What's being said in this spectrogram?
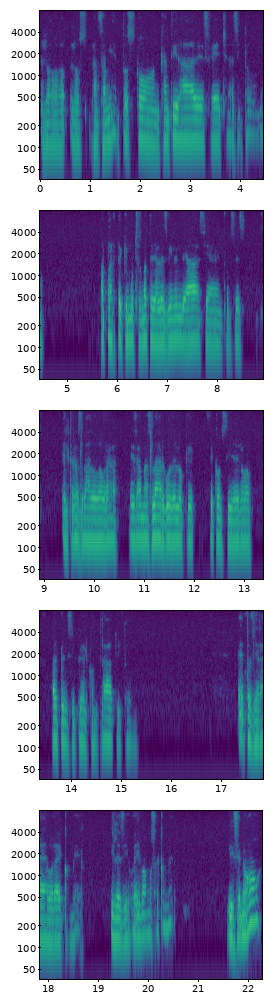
lo- los lanzamientos con cantidades, fechas y todo, ¿no? Aparte que muchos materiales vienen de Asia, entonces el traslado ahora era más largo de lo que se consideró al principio del contrato y todo. Entonces ya era hora de comer. Y les digo, hey, vamos a comer. Y dice, no,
